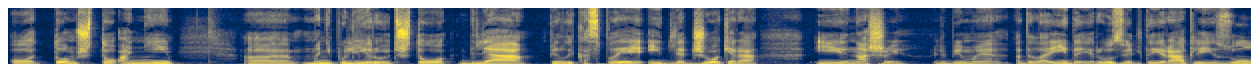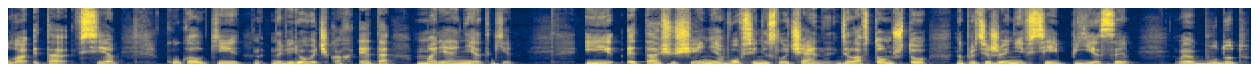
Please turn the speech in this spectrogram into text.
о том, что они э, манипулируют, что для пилы косплея и для Джокера и нашей любимые Аделаида, и Рузвельт, и Иракли, и Зулла. Это все куколки на веревочках, это марионетки. И это ощущение вовсе не случайно. Дело в том, что на протяжении всей пьесы э, будут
